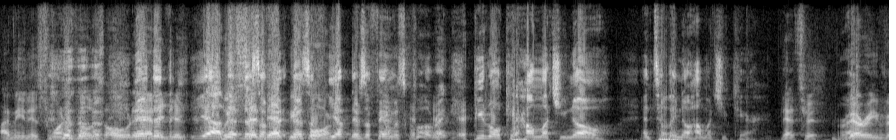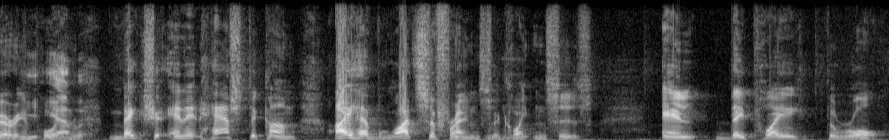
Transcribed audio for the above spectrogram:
I mean, it's one of those old there- adages. yeah, we said a, that there's a- before. yep, there's a famous quote, right? People don't care how much you know until they know how much you care. That's it. Right. Very, very Y- yeah, important. Make sure, and it has to come. I have lots of friends, Mm-hmm. acquaintances, and they play the role.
